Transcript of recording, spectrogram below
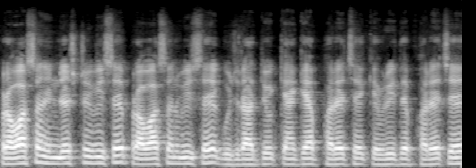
પ્રવાસન ઇન્ડસ્ટ્રી વિશે પ્રવાસન વિશે ગુજરાતીઓ ક્યાં ક્યાં ફરે છે કેવી રીતે ફરે છે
